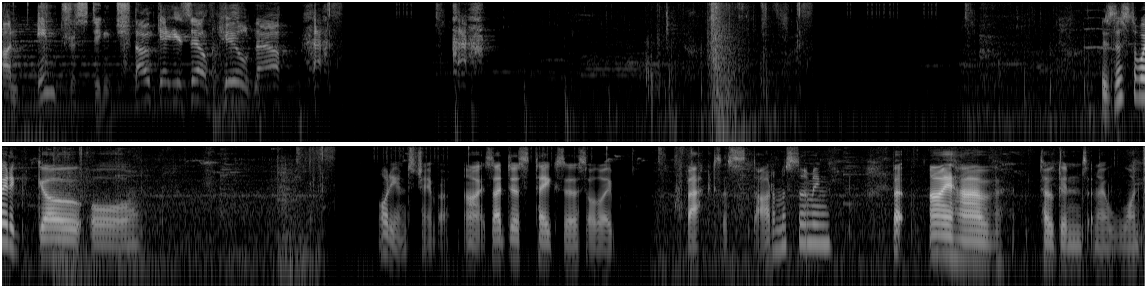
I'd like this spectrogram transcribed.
uninteresting... ch- Don't get yourself killed now. Is this the way to go, or... Audience chamber. Alright, so that just takes us all the way back to the start, I'm assuming? But I have tokens, and I want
